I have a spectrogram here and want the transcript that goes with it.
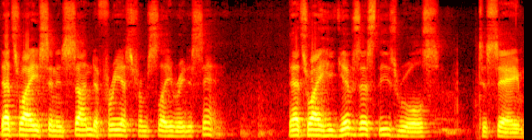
That's why he sent his son to free us from slavery to sin. That's why he gives us these rules to say,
